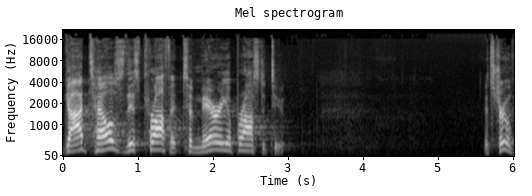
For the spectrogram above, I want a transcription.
God tells this prophet to marry a prostitute. It's true.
